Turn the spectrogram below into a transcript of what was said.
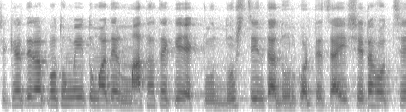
শিক্ষার্থীরা প্রথমেই তোমাদের মাথা থেকে একটু দুশ্চিন্তা দূর করতে চাই। সেটা হচ্ছে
